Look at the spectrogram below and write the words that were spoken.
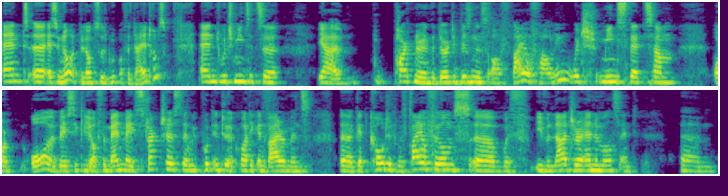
And uh, as you know, it belongs to the group of the diatoms, and which means it's a yeah partner in the dirty business of biofouling, which means that some or all basically of the man-made structures that we put into aquatic environments uh, get coated with biofilms uh, with even larger animals and um,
